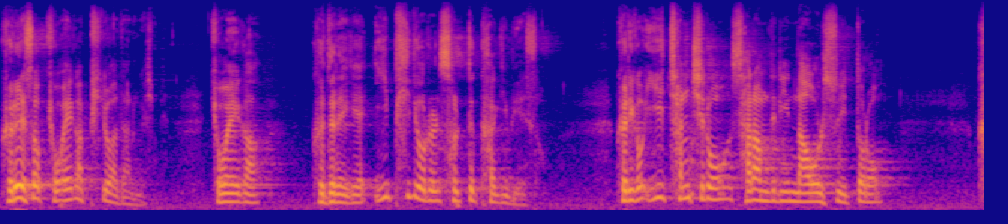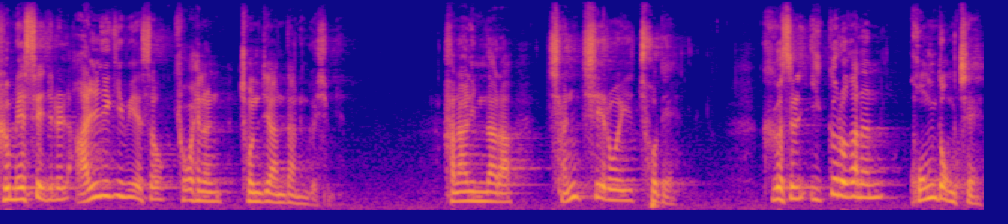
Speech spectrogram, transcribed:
그래서 교회가 필요하다는 것입니다. 교회가 그들에게 이 필요를 설득하기 위해서 그리고 이 잔치로 사람들이 나올 수 있도록 그 메시지를 알리기 위해서 교회는 존재한다는 것입니다. 하나님 나라 잔치로의 초대, 그것을 이끌어가는 공동체,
